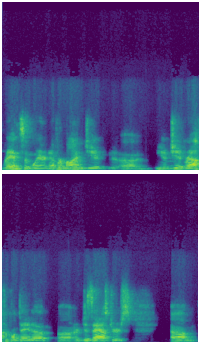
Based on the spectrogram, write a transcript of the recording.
ransomware, never mind ge- uh, you know geographical data uh, or disasters um,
